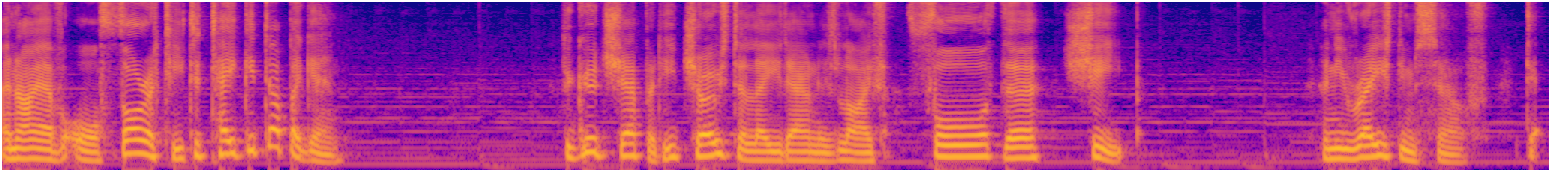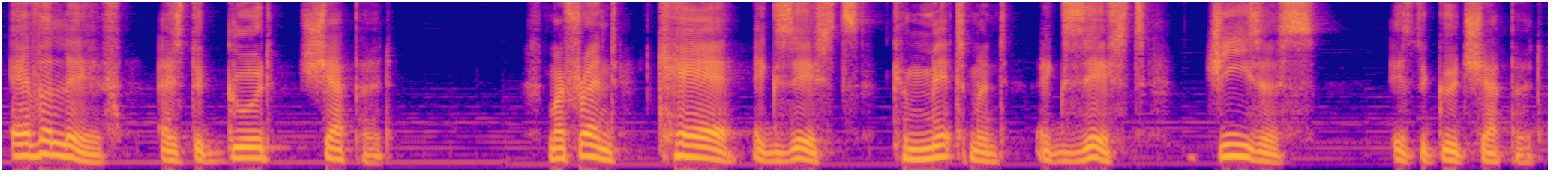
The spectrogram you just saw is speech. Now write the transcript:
and I have authority to take it up again. The Good Shepherd, he chose to lay down his life for the sheep. And he raised himself to ever live as the Good Shepherd. My friend, care exists commitment exists. Jesus is the Good Shepherd.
